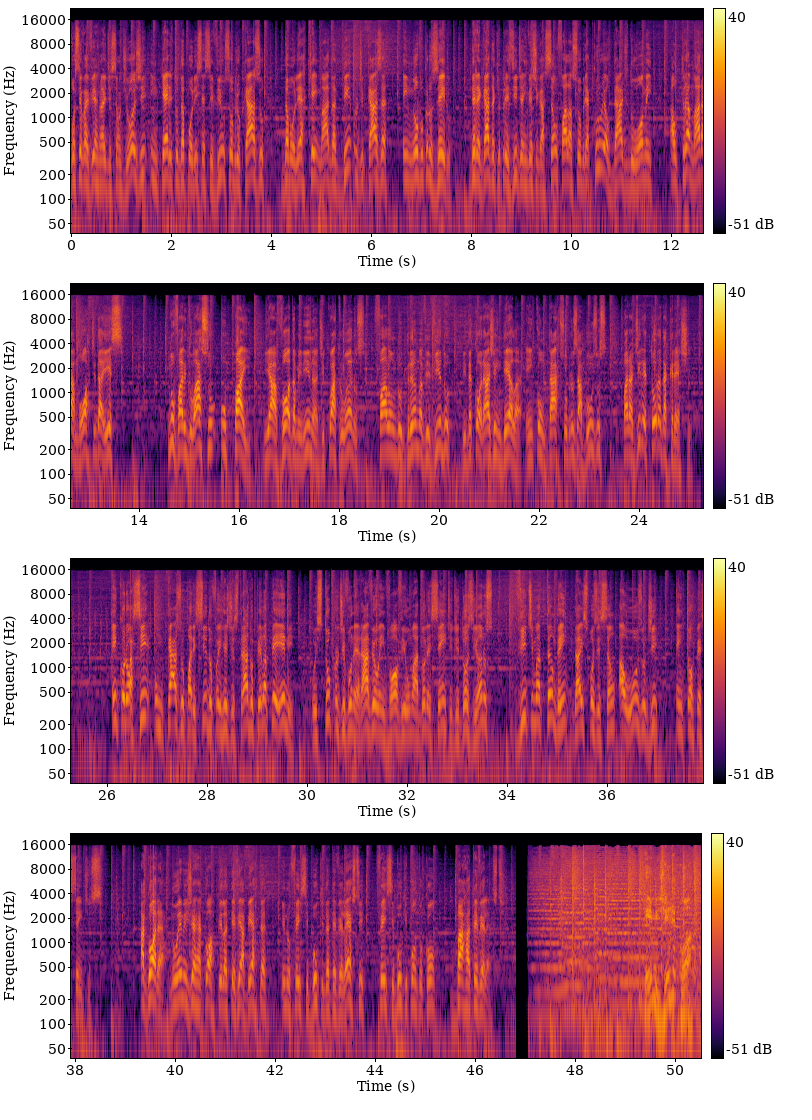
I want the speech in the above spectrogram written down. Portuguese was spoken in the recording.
Você vai ver na edição de hoje inquérito da Polícia Civil sobre o caso da mulher queimada dentro de casa em Novo Cruzeiro. Delegada que preside a investigação fala sobre a crueldade do homem ao tramar a morte da ex. No Vale do Aço, o pai e a avó da menina de 4 anos falam do drama vivido e da coragem dela em contar sobre os abusos para a diretora da creche. Em Coroaci, um caso parecido foi registrado pela PM. O estupro de vulnerável envolve uma adolescente de 12 anos, vítima também da exposição ao uso de entorpecentes. Agora, no MG Record pela TV aberta e no Facebook da TV Leste, facebook.com/tvleste. MG Record.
